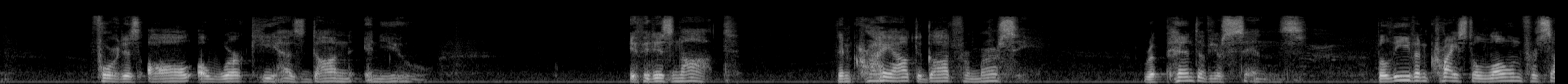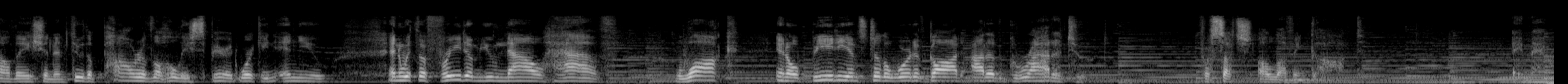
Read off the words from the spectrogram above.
For it is all a work He has done in you. If it is not, then cry out to God for mercy. Repent of your sins. Believe in Christ alone for salvation and through the power of the Holy Spirit working in you. And with the freedom you now have, walk in obedience to the Word of God out of gratitude for such a loving God. Amen.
